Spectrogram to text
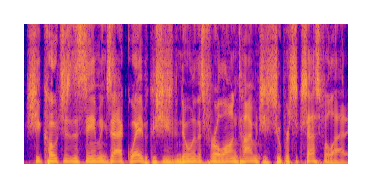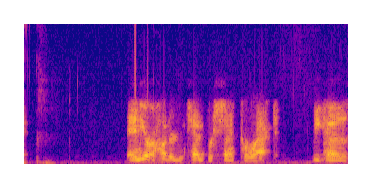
she coaches the same exact way because she's been doing this for a long time and she's super successful at it. And you're 110% correct because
